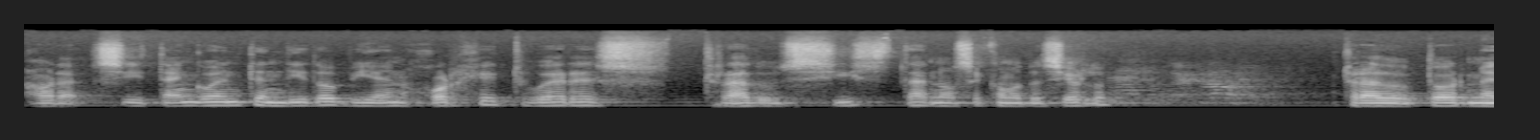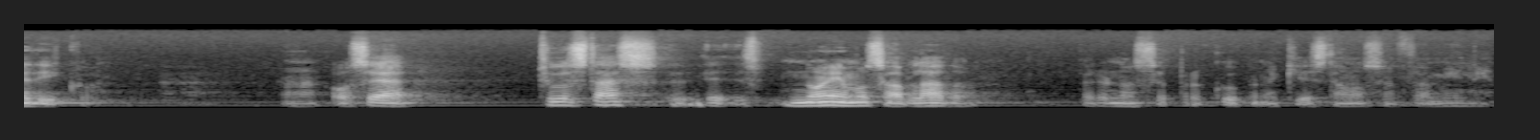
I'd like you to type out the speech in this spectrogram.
Ahora, si tengo entendido bien, Jorge, tú eres traducista, no sé cómo decirlo, traductor médico. Ah, o sea, tú estás, no hemos hablado, pero no se preocupen, aquí estamos en familia.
